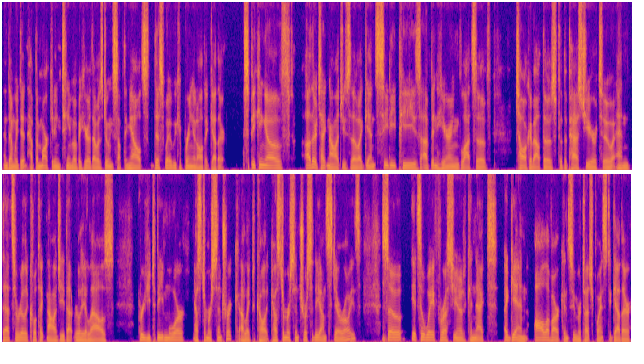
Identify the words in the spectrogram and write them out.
And then we didn't have the marketing team over here that was doing something else. This way we could bring it all together. Speaking of other technologies, though, again, CDPs, I've been hearing lots of talk about those for the past year or two. And that's a really cool technology that really allows for you to be more customer centric. I like to call it customer centricity on steroids. Mm-hmm. So it's a way for us, you know, to connect again all of our consumer touch points together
